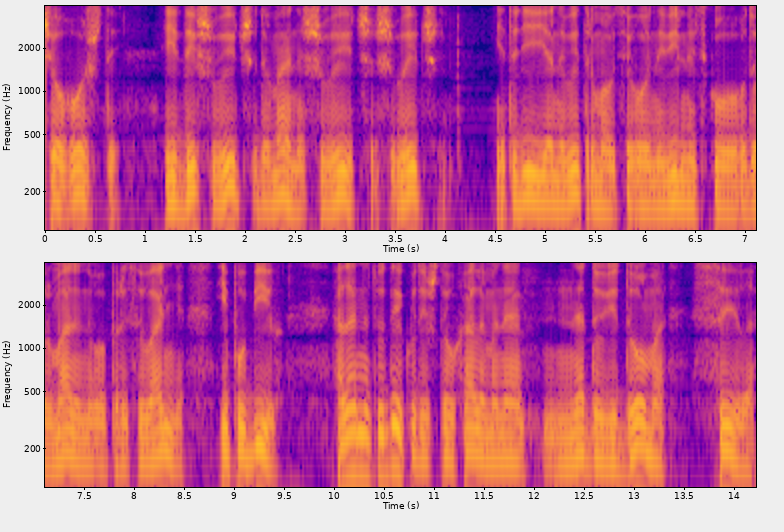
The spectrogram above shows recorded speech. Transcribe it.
Чого ж ти? Йди швидше до мене, швидше, швидше. І тоді я не витримав цього невільницького одурманеного пересування і побіг, але не туди, куди штовхали мене недовідома сила.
